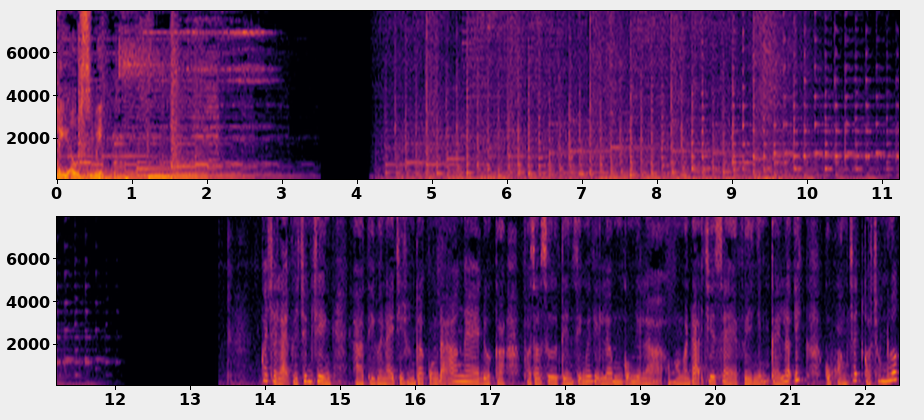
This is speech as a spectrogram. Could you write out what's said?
AO Smith. Quay trở lại với chương trình à, thì vừa nãy thì chúng ta cũng đã nghe được à, Phó giáo sư tiến sĩ Nguyễn Thị Lâm cũng như là ông Hoàng Văn Đại chia sẻ về những cái lợi ích của khoáng chất có trong nước.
